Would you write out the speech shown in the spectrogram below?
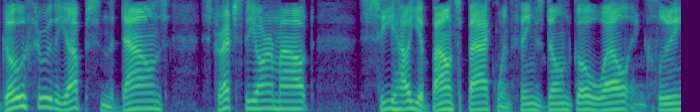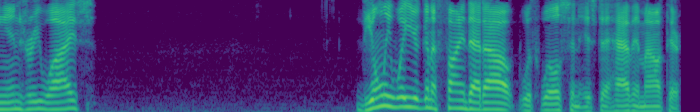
Go through the ups and the downs, stretch the arm out, see how you bounce back when things don't go well, including injury wise. The only way you're going to find that out with Wilson is to have him out there.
